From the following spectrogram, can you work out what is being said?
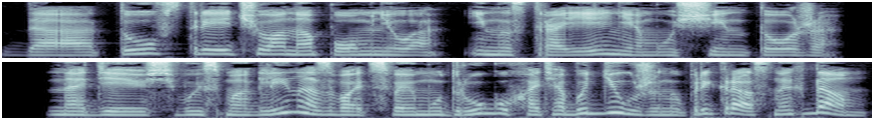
Да, ту встречу она помнила, и настроение мужчин тоже. «Надеюсь, вы смогли назвать своему другу хотя бы дюжину прекрасных дам?»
